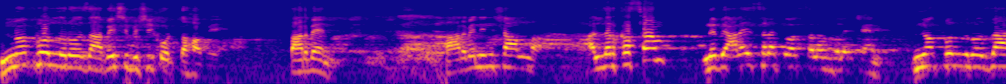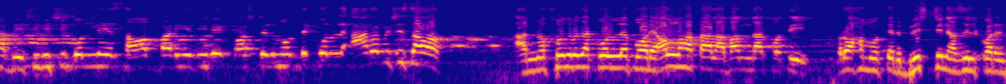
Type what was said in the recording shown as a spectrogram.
নফল রোজা বেশি বেশি করতে হবে। পারবেন? পারবেন ইনশাআল্লাহ। আল্লাহর কসম, নবী আলাইহিস সালাতু ওয়াসসালাম বলেছেন, নফল রোজা বেশি বেশি করলে সওয়াব বাড়িয়ে দিবে, কষ্টের মধ্যে করলে আরও বেশি সওয়াব। আর নফল রোজা করলে পরে আল্লাহ তাআলা বান্দার প্রতি রহমতের বৃষ্টি নাজিল করেন,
